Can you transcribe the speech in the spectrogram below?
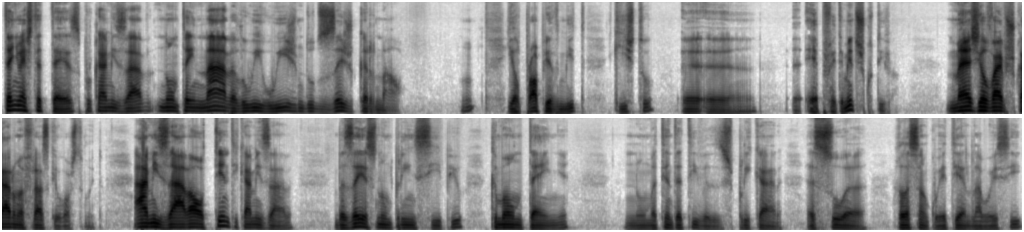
tenho esta tese porque a amizade não tem nada do egoísmo do desejo carnal. Hum? E ele próprio admite que isto uh, uh, é perfeitamente discutível. Mas ele vai buscar uma frase que eu gosto muito. A amizade, a autêntica amizade, baseia-se num princípio que Montaigne, numa tentativa de explicar a sua relação com Etienne Lavoisier,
